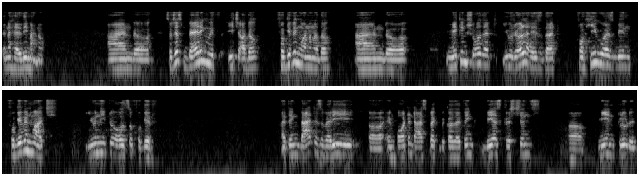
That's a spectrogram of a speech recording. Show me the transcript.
in a healthy manner. And uh, so just bearing with each other, forgiving one another, and uh, making sure that you realize that for he who has been forgiven much, you need to also forgive. I think that is a very uh, important aspect because I think we as Christians, uh, me included,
